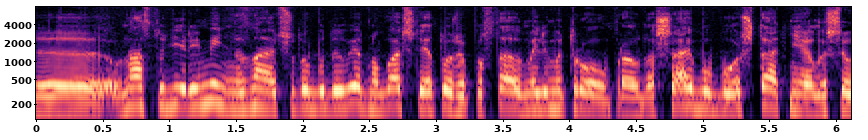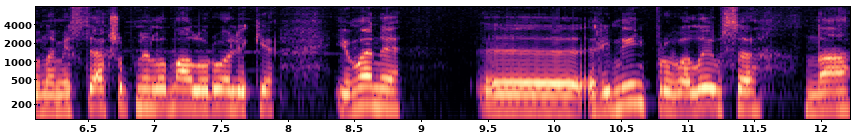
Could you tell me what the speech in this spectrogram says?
е, у нас тоді ремінь, не знаю, чи то буде видно. Бачите, я теж поставив міліметрову правда, шайбу, бо штатні я лишив на місцях, щоб не ламало ролики. І в мене е, ремінь провалився на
